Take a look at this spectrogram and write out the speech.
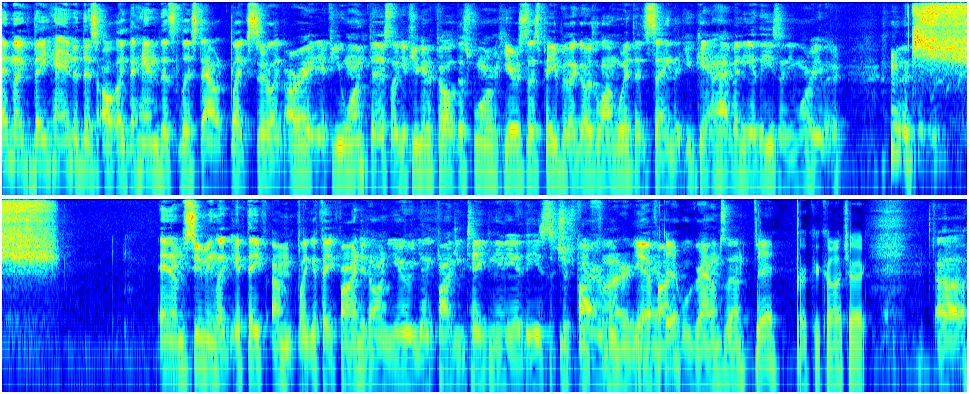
and like they handed this all like they handed this list out like so they're like all right if you want this like if you're gonna fill out this form here's this paper that goes along with it saying that you can't have any of these anymore either and i'm assuming like if they um like if they find it on you like find you taking any of these it's just You get fireable fired, yeah, yeah. fireable grounds then yeah, broke your contract. uh,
